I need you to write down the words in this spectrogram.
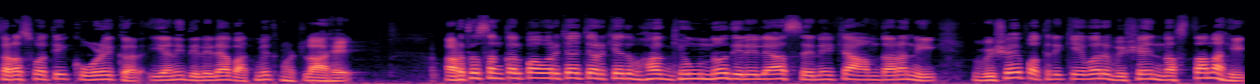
सरस्वती कोवळेकर यांनी दिलेल्या बातमीत म्हटलं आहे. अर्थसंकल्पावरच्या चर्चेत भाग घेऊ न दिलेल्या सेनेच्या आमदारांनी विषय पत्रिकेवर विषय नसतानाही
